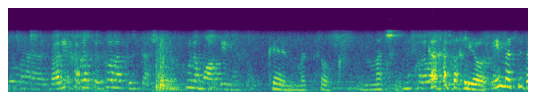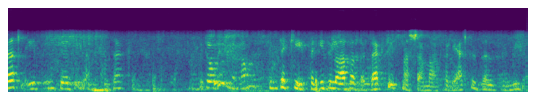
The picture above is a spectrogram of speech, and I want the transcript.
פה ב... בא לי חבר של כל הפוסטקים, כולם אוהבים אותו. כן, מצוק, משהו. ככה צריך להיות. אם את יודעת, אם תרדי לנקודה, כן. ממש. תבדקי, תגידי לו, אבא, בדקתי את מה שאמרת לי, אל תזלזלי לו.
